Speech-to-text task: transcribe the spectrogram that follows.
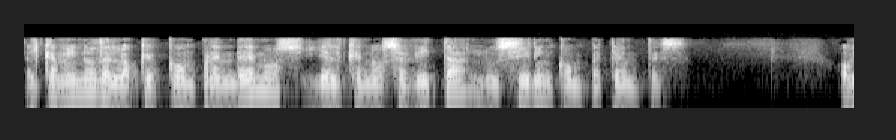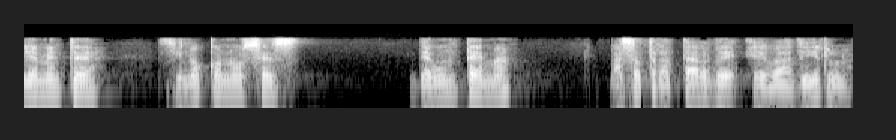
el camino de lo que comprendemos y el que nos evita lucir incompetentes. Obviamente, si no conoces de un tema, vas a tratar de evadirlo.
